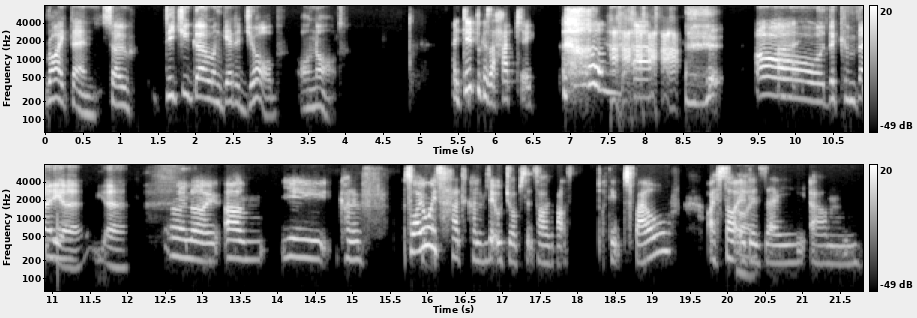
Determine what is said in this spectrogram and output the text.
right then. So did you go and get a job or not? I did because I had to. um, uh, oh, the conveyor. Yeah. I know. Um, you kind of so I always had kind of little jobs since I was about I think 12. I started Right. as a um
